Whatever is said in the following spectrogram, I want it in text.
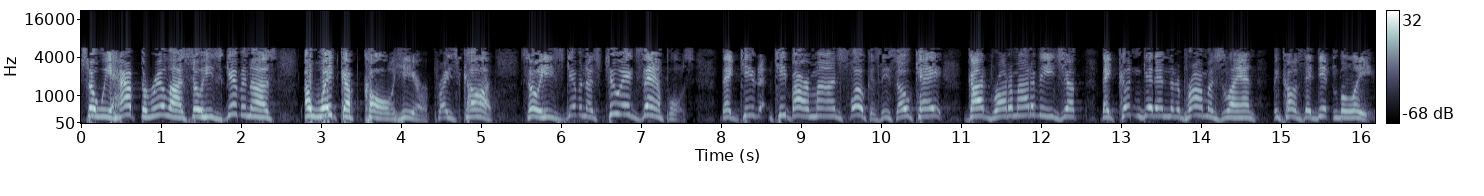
So we have to realize, so He's given us a wake up call here. Praise God. So He's given us two examples that keep, keep our minds focused. He's okay. God brought them out of Egypt. They couldn't get into the promised land because they didn't believe.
